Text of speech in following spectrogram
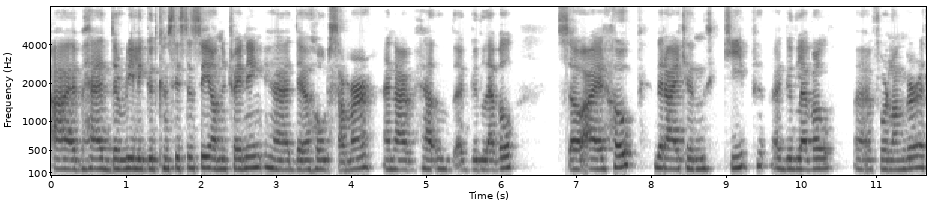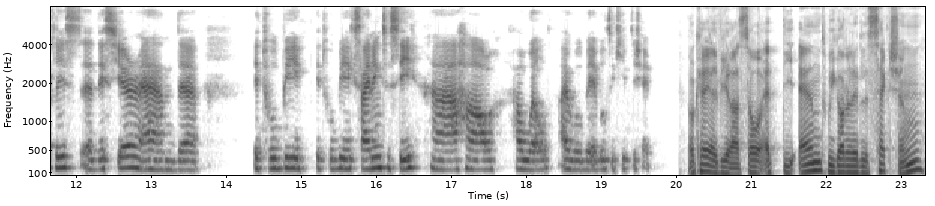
I've had a really good consistency on the training uh, the whole summer, and I've held a good level. So I hope that I can keep a good level uh, for longer, at least uh, this year, and uh, it will be it will be exciting to see uh, how how well I will be able to keep the shape. Okay, Elvira. So at the end, we got a little section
